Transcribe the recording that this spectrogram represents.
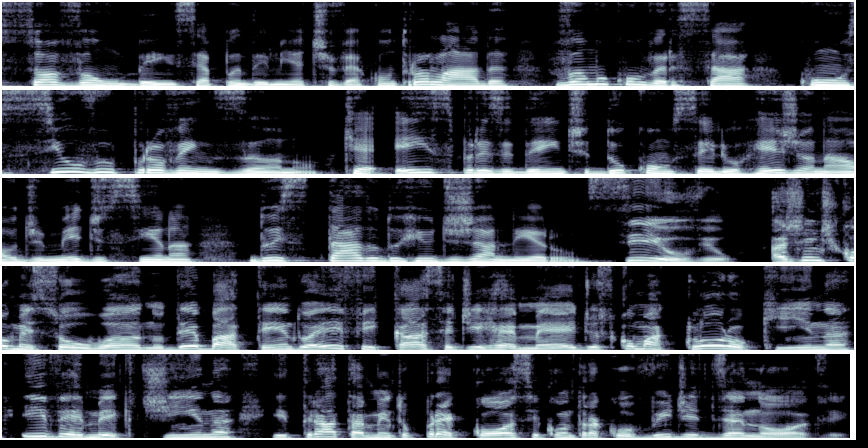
só vão bem se a pandemia estiver controlada, vamos conversar com o Silvio Provenzano, que é ex-presidente do Conselho Regional de Medicina do Estado do Rio de Janeiro. Silvio, a gente começou o ano debatendo a eficácia de remédios como a cloroquina, ivermectina e tratamento precoce contra a Covid-19.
